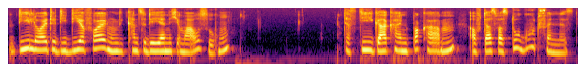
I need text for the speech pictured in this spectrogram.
die Leute, die dir folgen, die kannst du dir ja nicht immer aussuchen, dass die gar keinen Bock haben auf das, was du gut findest.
